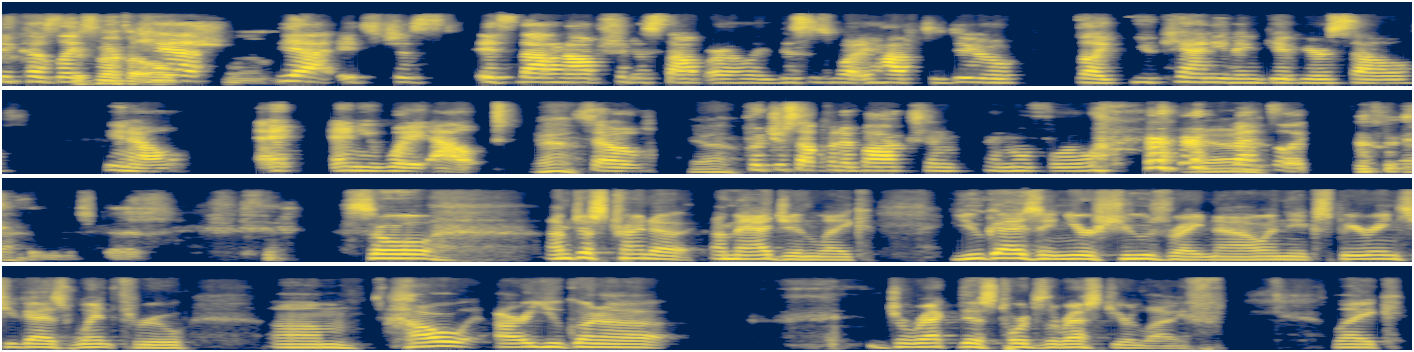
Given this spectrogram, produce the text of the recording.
because like you can't. Option. Yeah, it's just it's not an option to stop early. This is what you have to do. Like you can't even give yourself, you know, a- any way out. Yeah. So yeah, put yourself in a box and, and move forward yeah. mentally. Yeah. so I'm just trying to imagine like you guys in your shoes right now and the experience you guys went through. Um, how are you going to direct this towards the rest of your life? Like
